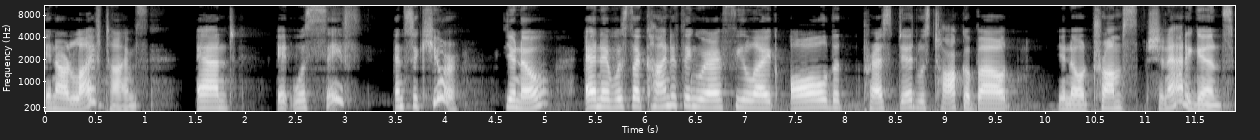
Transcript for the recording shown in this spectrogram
in our lifetimes, and it was safe and secure, you know? And it was the kind of thing where I feel like all the press did was talk about, you know, Trump's shenanigans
